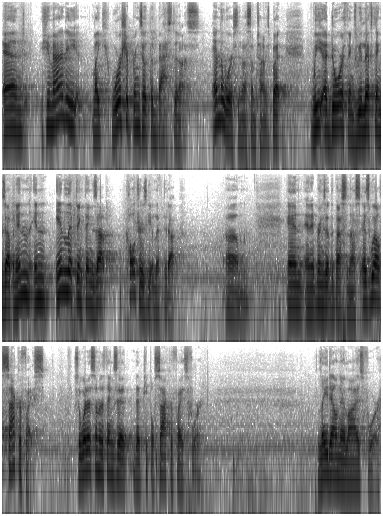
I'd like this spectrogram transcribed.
And humanity, like worship brings out the best in us and the worst in us sometimes, but we adore things, we lift things up, and in, in, in lifting things up, cultures get lifted up. Um, and, and it brings out the best in us. As well, sacrifice. So, what are some of the things that, that people sacrifice for? Lay down their lives for?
